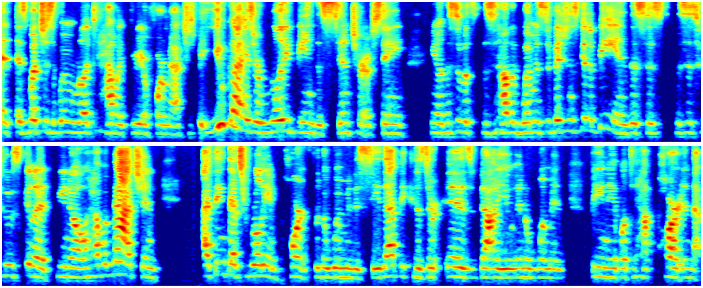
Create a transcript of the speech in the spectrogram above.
and as much as the women would like to have like three or four matches but you guys are really being the center of saying you know this is what this is how the women's division is going to be and this is this is who's going to you know have a match and I think that's really important for the women to see that because there is value in a woman being able to have part in that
